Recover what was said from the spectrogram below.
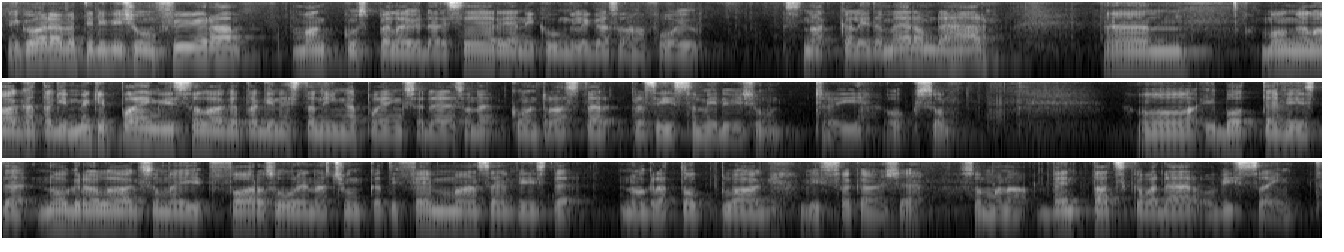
Vi går över till division 4. Manko spelar ju där i serien i Kungliga så han får ju snacka lite mer om det här. Um, många lag har tagit mycket poäng, vissa lag har tagit nästan inga poäng så det är sådana kontraster precis som i division 3 också. Och I botten finns det några lag som är i farozonen att sjunka till femman, sen finns det några topplag, vissa kanske som man har väntat ska vara där och vissa inte.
